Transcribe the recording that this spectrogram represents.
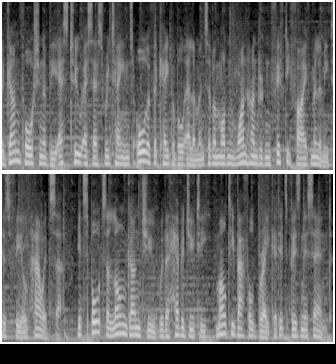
The gun portion of the S2SS retains all of the capable elements of a modern 155mm field howitzer. It sports a long gun tube with a heavy-duty, multi-baffled brake at its business end.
